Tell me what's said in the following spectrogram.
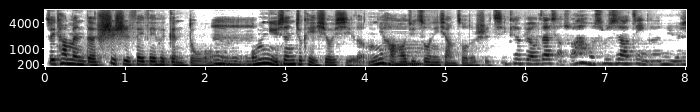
所以他们的是是非非会更多。嗯嗯嗯，我们女生就可以休息了，你好好去做你想做的事情，你可以不用再想说啊，我是不是要尽一个女人的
